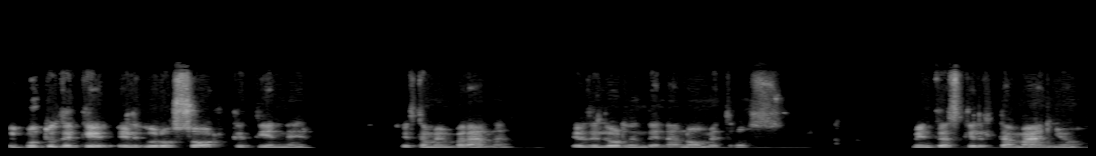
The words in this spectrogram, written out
El punto es de que el grosor que tiene esta membrana es del orden de nanómetros, mientras que el tamaño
